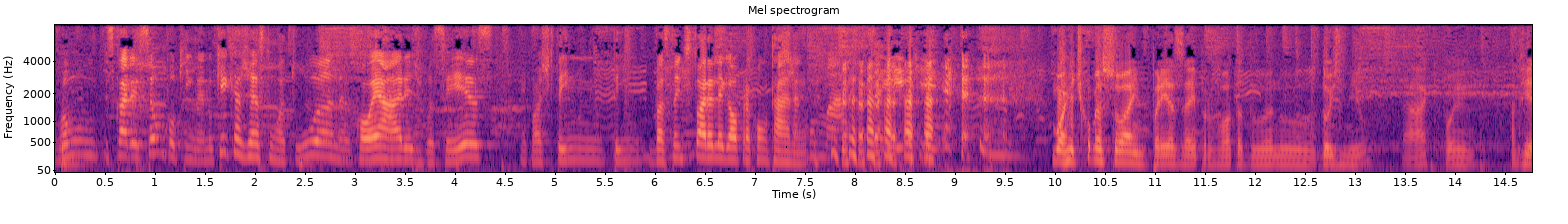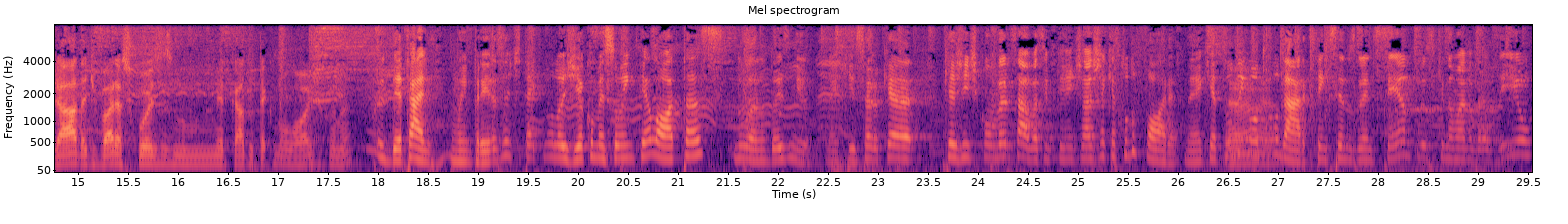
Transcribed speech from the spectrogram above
vamos esclarecer um pouquinho, né? No que, que a Geston atua, né? qual é a área de vocês. É eu acho que tem, tem bastante história legal para contar, né? Bom, a gente começou a empresa aí por volta do ano 2000, tá? Que foi a virada de várias coisas no mercado tecnológico, né? Detalhe, uma empresa de tecnologia começou em Pelotas no ano 2000, né? Que isso era o que a, que a gente conversava, assim, porque a gente acha que é tudo fora, né? Que é tudo é, em outro é. lugar, que tem que ser nos grandes centros, que não é no Brasil.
